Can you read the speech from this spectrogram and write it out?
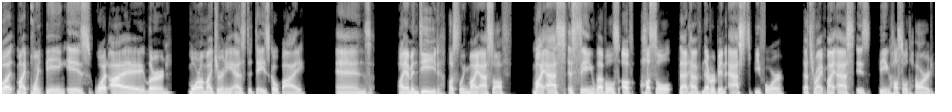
But my point being is what I learn more on my journey as the days go by. And I am indeed hustling my ass off. My ass is seeing levels of hustle that have never been asked before. That's right. My ass is being hustled hard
